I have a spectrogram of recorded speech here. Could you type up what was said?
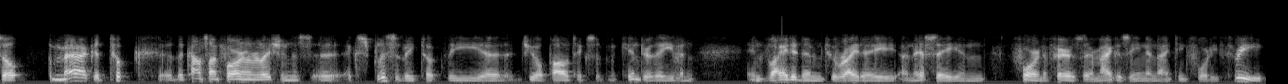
So America took, uh, the Council on Foreign Relations uh, explicitly took the uh, geopolitics of Mackinder. They even invited him to write a an essay in Foreign Affairs, their magazine, in 1943,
